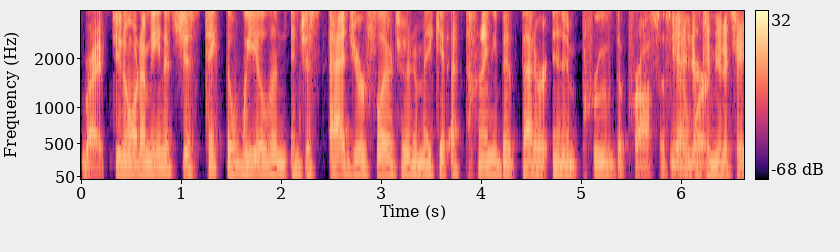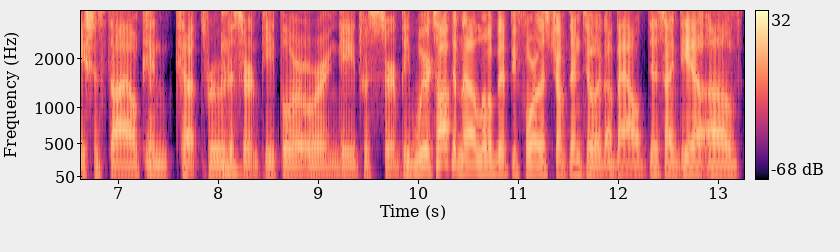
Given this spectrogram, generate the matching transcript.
Right. Do you know what I mean? It's just take the wheel and, and just add your flair to it and make it a tiny bit better and improve the process. Yeah, and your works. communication style can cut through to certain people or, or engage with certain people. We were talking a little bit before, let's jump into it, about this idea of,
